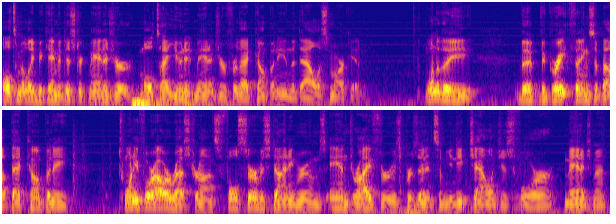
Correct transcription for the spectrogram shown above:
ultimately became a district manager, multi-unit manager for that company in the Dallas market. One of the the, the great things about that company 24 hour restaurants, full service dining rooms, and drive throughs presented some unique challenges for management.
